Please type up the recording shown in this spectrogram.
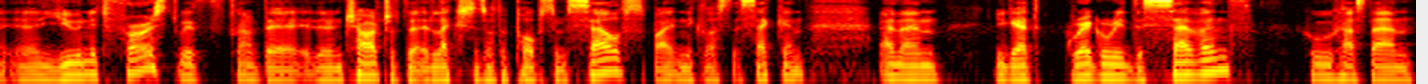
uh, unit first, with kind of the they're in charge of the elections of the popes themselves by Nicholas II, and then you get Gregory the Seventh, who has then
